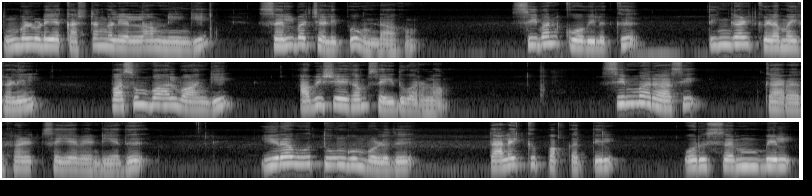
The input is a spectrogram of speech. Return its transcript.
உங்களுடைய கஷ்டங்கள் எல்லாம் நீங்கி செல்வச் செழிப்பு உண்டாகும். சிவன் கோவிலுக்கு திங்கள் கிழமைகளில் பசும்பால் வாங்கி அபிஷேகம் செய்து வரலாம். சிம்ம ராசிக்காரர்கள் செய்ய வேண்டியது இரவு தூங்கும் பொழுது தலைக்கு பக்கத்தில் ஒரு செம்பில்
